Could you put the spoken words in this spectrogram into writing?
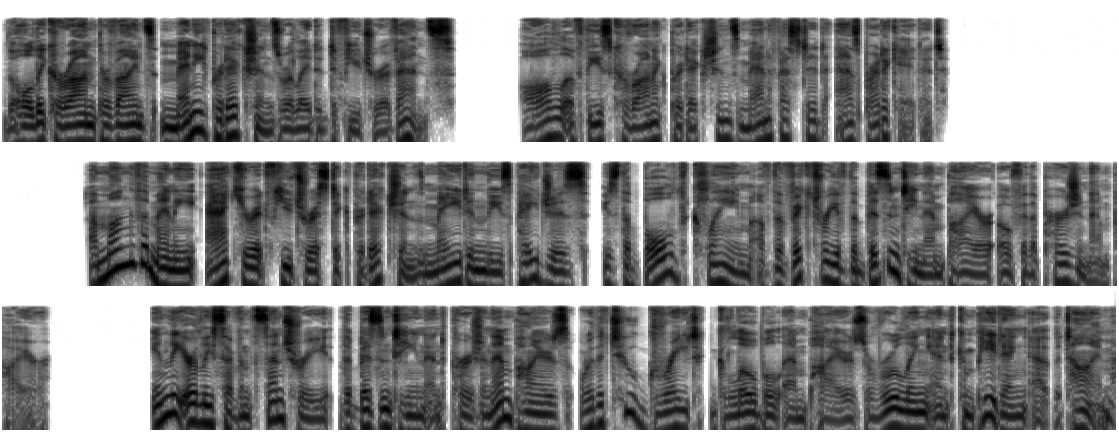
The Holy Quran provides many predictions related to future events. All of these Quranic predictions manifested as predicated. Among the many accurate futuristic predictions made in these pages is the bold claim of the victory of the Byzantine Empire over the Persian Empire. In the early 7th century, the Byzantine and Persian empires were the two great global empires ruling and competing at the time.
